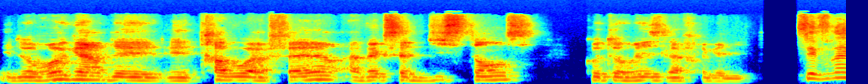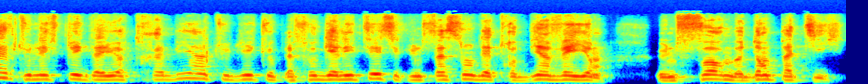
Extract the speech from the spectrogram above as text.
et de regarder les travaux à faire avec cette distance qu'autorise la frugalité. C'est vrai, tu l'expliques d'ailleurs très bien, tu dis que la frugalité, c'est une façon d'être bienveillant, une forme d'empathie.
